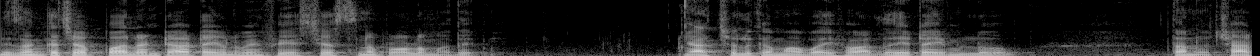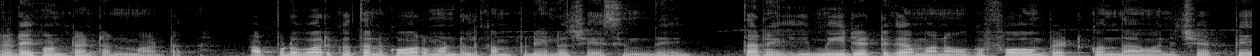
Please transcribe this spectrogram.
నిజంగా చెప్పాలంటే ఆ టైంలో మేము ఫేస్ చేస్తున్న ప్రాబ్లం అదే. యాక్చువల్గా మా వైఫ్ అదే టైంలో తను చార్టెడ్ అకౌంటెంట్ అనమాట అప్పటి వరకు తను కోరమండల్ కంపెనీలో చేసింది. తను ఇమీడియట్గా మనం ఒక ఫోమ్ పెట్టుకుందామని చెప్పి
